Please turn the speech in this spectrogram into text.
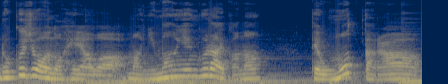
6畳の部屋はまあ2万円ぐらいかなって思ったら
